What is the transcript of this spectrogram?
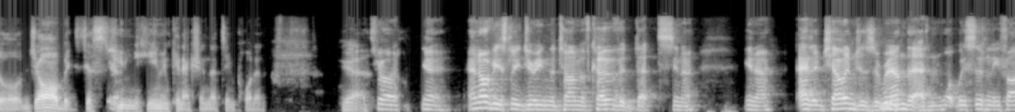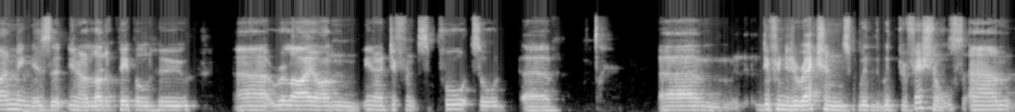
or job. It's just Yeah. human to human connection that's important. Yeah. That's right. Yeah. And obviously during the time of COVID, that's, you know, you know, added challenges around that. And what we're certainly finding is that, you know, a lot of people who uh, rely on, you know, different supports or uh, um, different interactions with, with professionals, um,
